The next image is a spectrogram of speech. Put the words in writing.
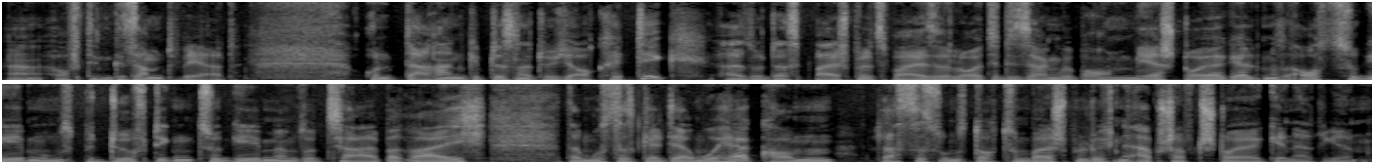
ja, auf den Gesamtwert. Und daran gibt es natürlich auch Kritik. Also dass beispielsweise Leute, die sagen, wir brauchen mehr Steuergeld, um es auszugeben, um es Bedürftigen zu geben im Sozialbereich, da muss das Geld ja irgendwo herkommen. Lasst es uns doch zum Beispiel durch eine Erbschaftssteuer generieren.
